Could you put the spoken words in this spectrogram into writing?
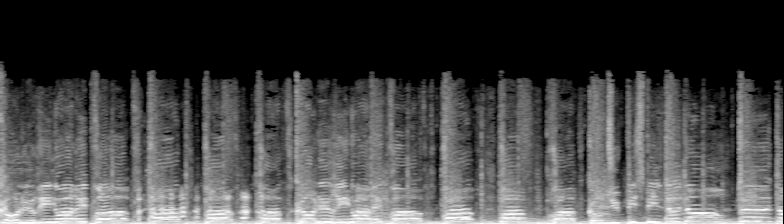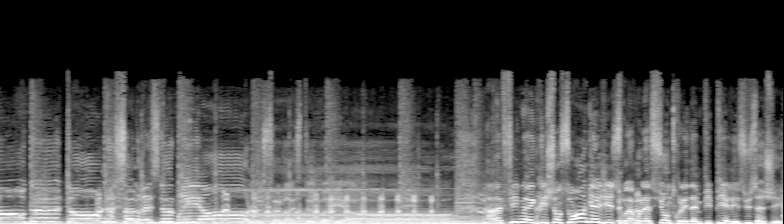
Quand l'urinoir est propre, propre, propre, propre. Quand l'urinoir est propre, propre, propre, propre. Quand tu pisses pile dedans, sol reste brillant, le sol reste brillant. Un film avec des chansons engagées sur la relation entre les dames pipi et les usagers.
